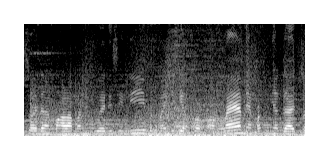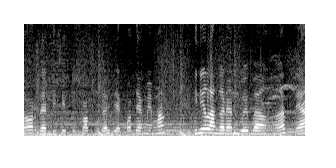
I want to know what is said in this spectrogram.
sesuai dengan pengalaman gue di sini bermain di game slot online yang pastinya gacor dan di situs slot mudah jackpot yang memang ini langganan gue banget ya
